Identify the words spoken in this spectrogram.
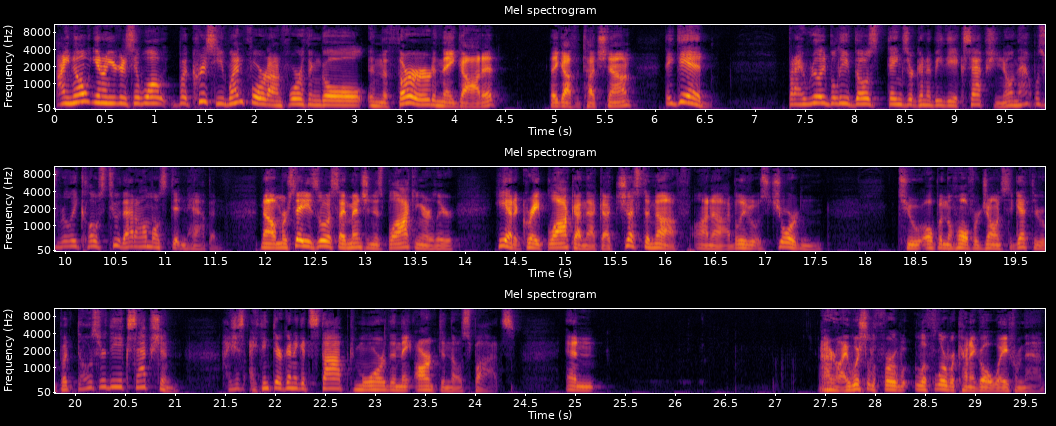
I know you know you're to say, well, but Chris, he went for it on fourth and goal in the third, and they got it. They got the touchdown. They did. But I really believe those things are going to be the exception, you know, and that was really close too. That almost didn't happen. Now, Marcedes Lewis, I mentioned his blocking earlier. He had a great block on that guy, just enough on, uh, I believe it was Jordan, to open the hole for Jones to get through. But those are the exception. I just I think they're going to get stopped more than they aren't in those spots. And I don't know. I wish LaFleur, LaFleur would kind of go away from that,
